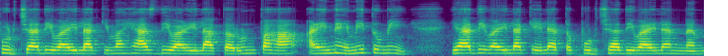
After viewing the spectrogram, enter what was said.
पुढच्या दिवाळीला किंवा ह्याच दिवाळीला करून पहा. आणि नेहमी तुम्ही ह्या दिवाळीला केल्या तर पुढच्या दिवाळीला न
